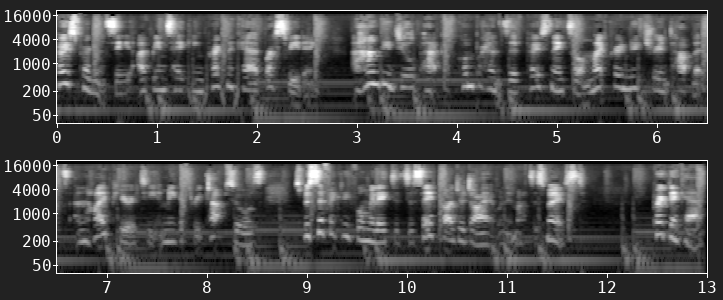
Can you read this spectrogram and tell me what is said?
Post pregnancy, I've been taking Pregnacare breastfeeding, a handy dual pack of comprehensive postnatal micronutrient tablets and high purity omega 3 capsules specifically formulated to safeguard your diet when it matters most. Pregnacare,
